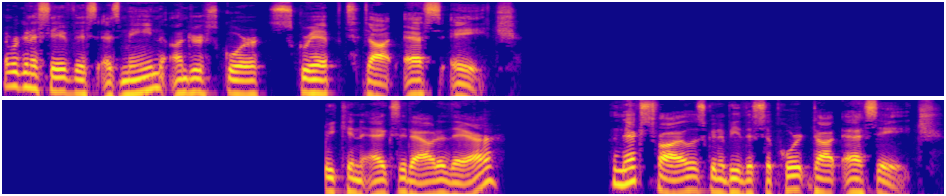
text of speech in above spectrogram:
And we're going to save this as main underscore script dot sh. We can exit out of there. The next file is going to be the support.sh.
